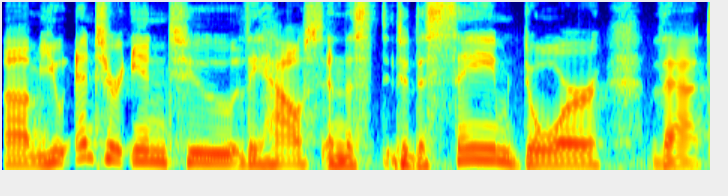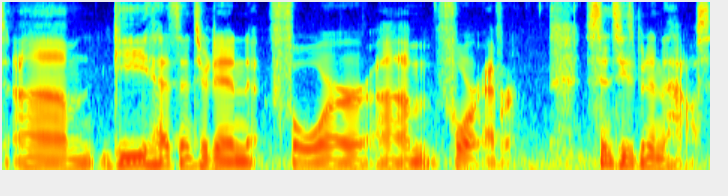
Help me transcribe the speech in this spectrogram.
Um, you enter into the house in this to the same door that um, Guy has entered in for um, forever since he's been in the house.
